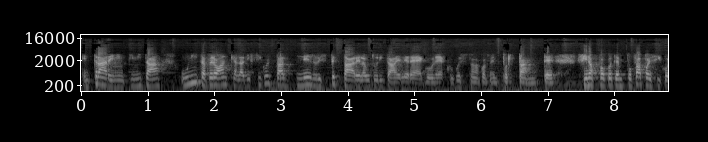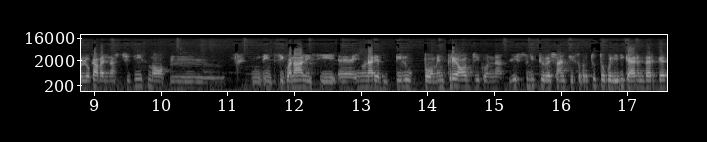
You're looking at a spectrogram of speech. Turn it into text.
entrare in intimità, unita però anche alla difficoltà nel rispettare l'autorità e le regole. Ecco, questa è una cosa importante. Fino a poco tempo fa poi si collocava il narcisismo mh, in- in psicoanalisi eh, in un'area di sviluppo, mentre oggi con gli studi più recenti, soprattutto quelli di Kernberg,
